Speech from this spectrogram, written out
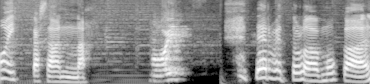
Moikka Sanna. Moi. Tervetuloa mukaan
